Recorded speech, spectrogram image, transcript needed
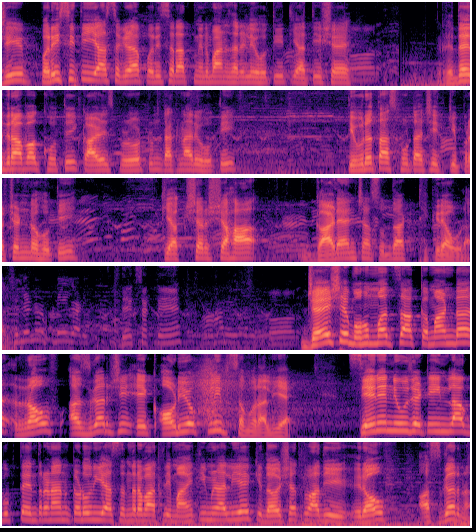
जी परिस्थिती या सगळ्या परिसरात निर्माण झालेली होती ती अतिशय हृदयद्रावक होती काळीच पिळवटून टाकणारी होती. तीव्रता स्फोटाची इतकी प्रचंड होती की अक्षरशः गाड्यांच्या सुद्धा ठिकऱ्या उडाल्या. देख सकते जैश ए मोहम्मदचा कमांडर रौफ असगरची एक ऑडिओ क्लिप समोर आली आहे. सीएनएन न्यूज एटीनला गुप्त यंत्रणांकडून या संदर्भातली माहिती मिळाली आहे की दहशतवादी रौफ असगरनं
